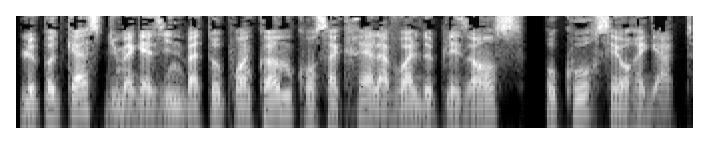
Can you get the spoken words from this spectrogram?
le podcast du magazine bateau.com consacré à la voile de plaisance, aux courses et aux régates.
